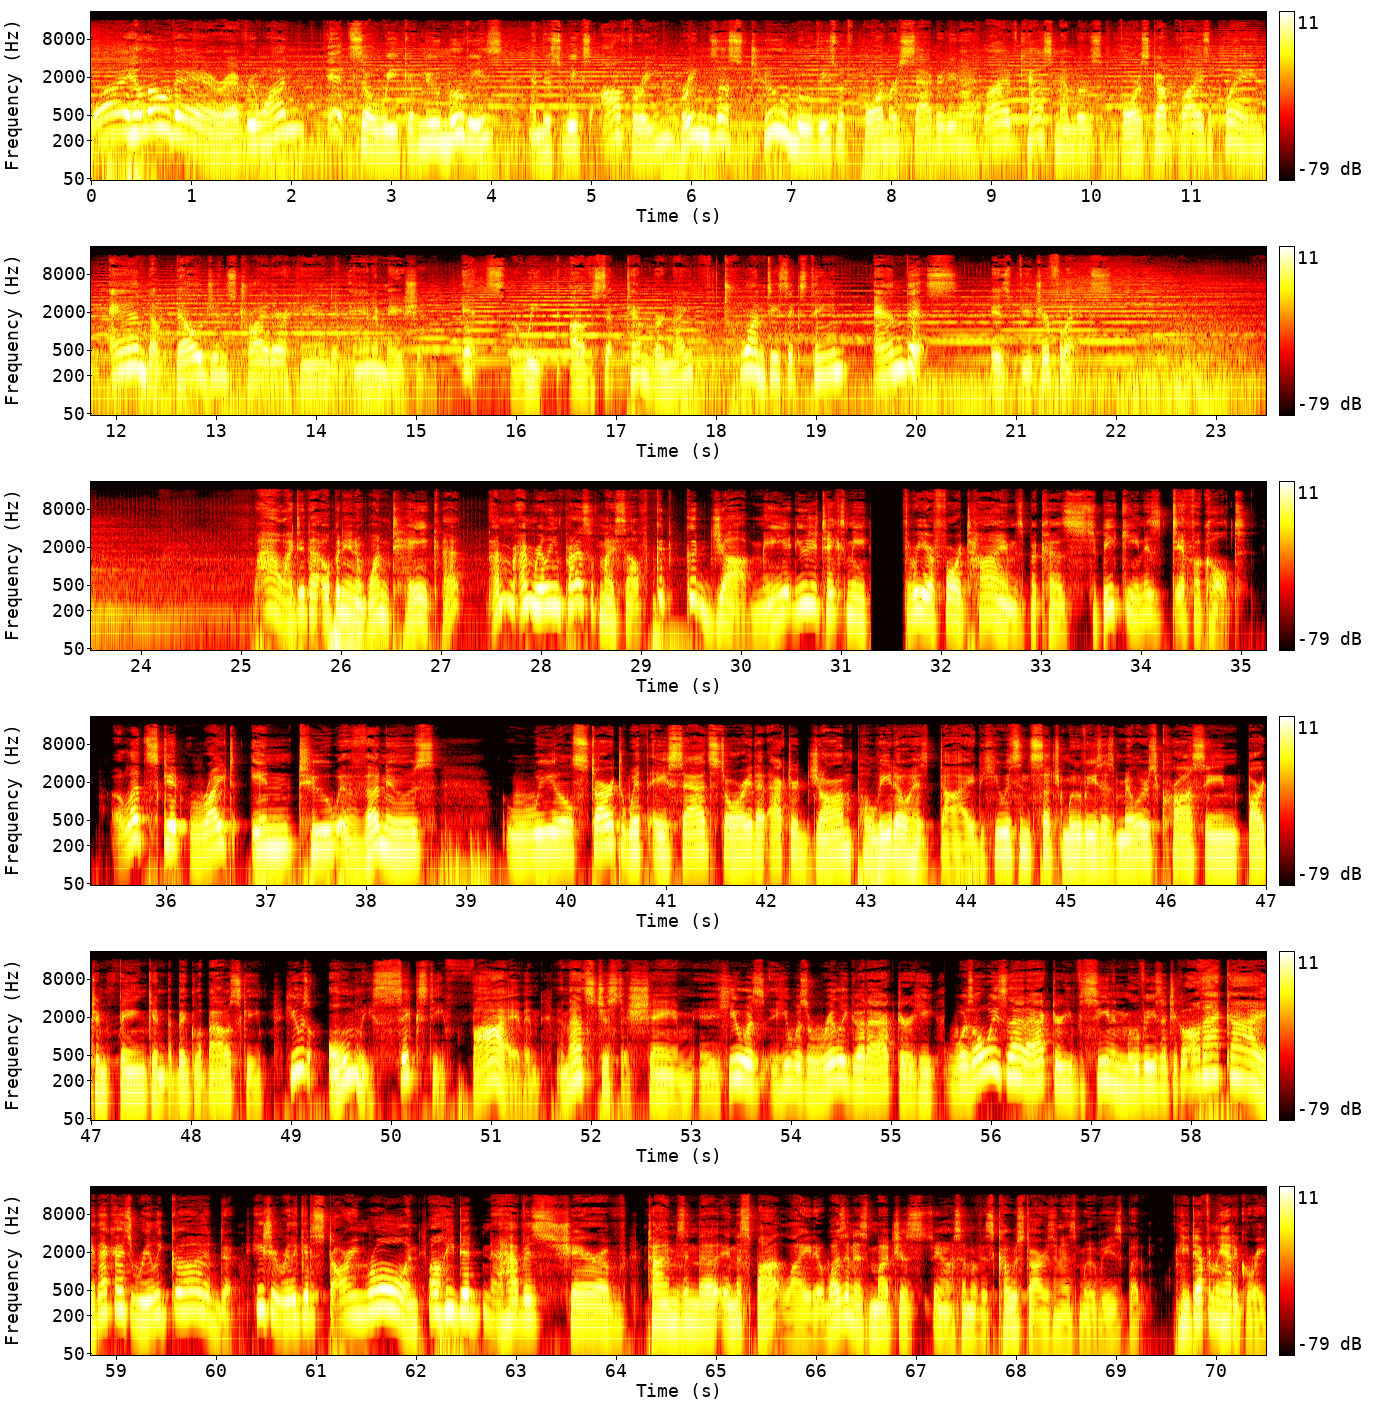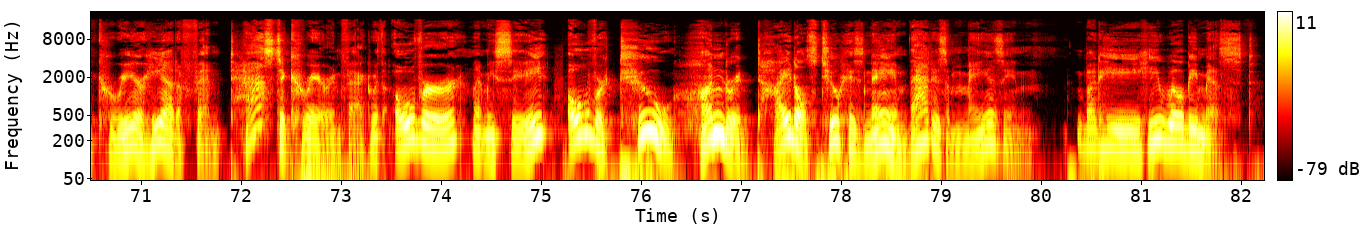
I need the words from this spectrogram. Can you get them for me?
Why, hello there, everyone! It's a week of new movies, and this week's offering brings us two movies with former Saturday Night Live cast members Forrest Gump Flies a Plane and The Belgians Try Their Hand in Animation. It's the week of September 9th, 2016, and this is Future Flicks. I did that opening in one take. That I'm I'm really impressed with myself. Good good job, me. It usually takes me 3 or 4 times because speaking is difficult. Let's get right into the news. We'll start with a sad story that actor Jon Polito has died. He was in such movies as Miller's Crossing, Barton Fink, and The Big Lebowski. He was only 65 five, and and that's just a shame. He was he was a really good actor. He was always that actor you've seen in movies that you go, oh that guy, that guy's really good. He should really get a starring role. And well, he did have his share of times in the in the spotlight. It wasn't as much as you know some of his co-stars in his movies, but he definitely had a great career. He had a fantastic career, in fact, with over, let me see, over 200 titles to his name. That is amazing but he he will be missed.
